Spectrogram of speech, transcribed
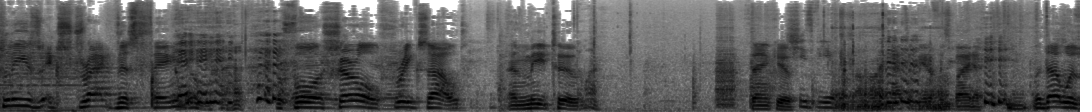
please extract this thing before Cheryl freaks out, and me too. Thank you. She's beautiful. That's a beautiful spider. But that was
